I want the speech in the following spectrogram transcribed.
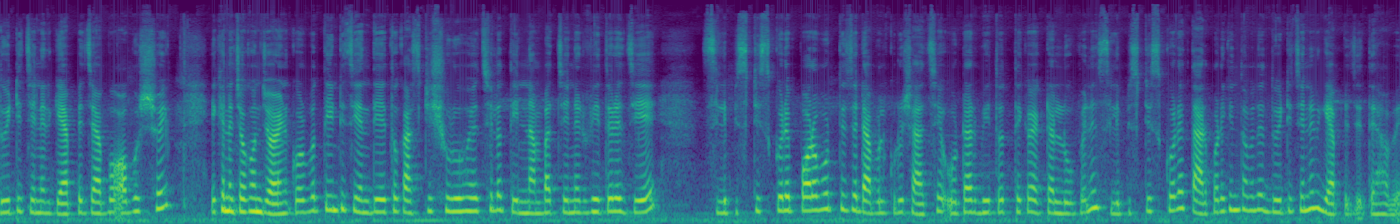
দুইটি চেনের গ্যাপে যাব, অবশ্যই এখানে যখন জয়েন করব, তিনটি চেন দিয়ে তো কাজটি শুরু হয়েছিল। তিন নাম্বার চেনের ভিতরে যে স্লিপ স্টিচ করে পরবর্তী যে ডাবল ক্রুশ আছে, ওটার ভিতর থেকেও একটা লুপ এনে স্লিপ স্টিচ করে তারপরে কিন্তু আমাদের দুইটি চেনের গ্যাপে যেতে হবে।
